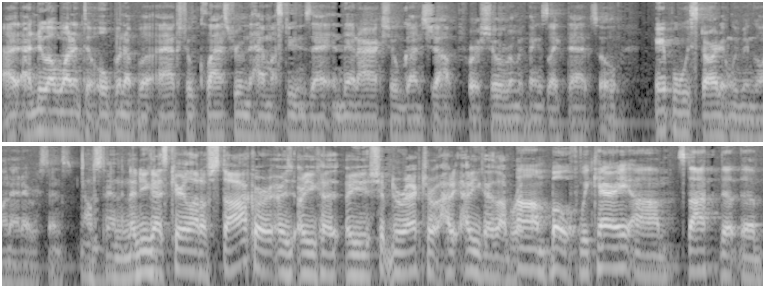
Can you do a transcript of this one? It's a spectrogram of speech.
I, I knew I wanted to open up an actual classroom to have my students at, and then our actual gun shop for a showroom and things like that. So April we started, and we've been going at ever since. Outstanding. Now, do you guys carry a lot of stock, or are you guys, are you ship direct, or how, how do you guys operate? Um, both. We carry um, stock. The, the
